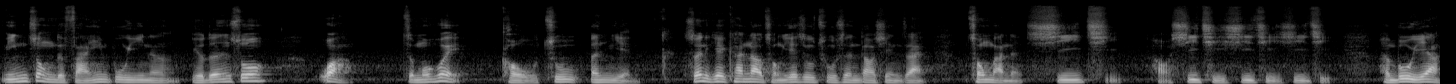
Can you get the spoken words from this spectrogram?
民众的反应不一呢？有的人说：“哇，怎么会口出恩言？”所以你可以看到，从耶稣出生到现在，充满了稀奇，好稀奇，稀奇，稀奇，很不一样，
